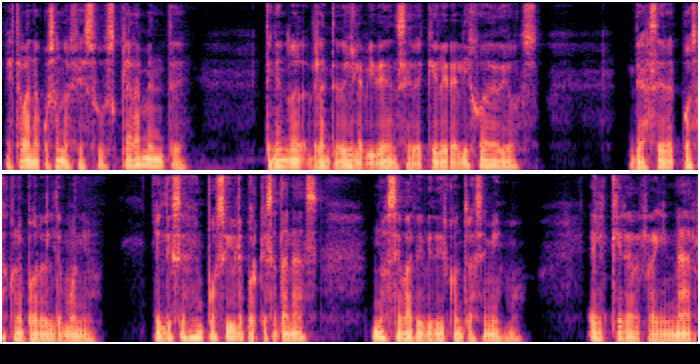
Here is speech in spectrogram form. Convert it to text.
Estaban acusando a Jesús claramente, teniendo delante de ellos la evidencia de que Él era el Hijo de Dios, de hacer cosas con el poder del demonio. Y Él dice, es imposible porque Satanás no se va a dividir contra sí mismo. Él quiere reinar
